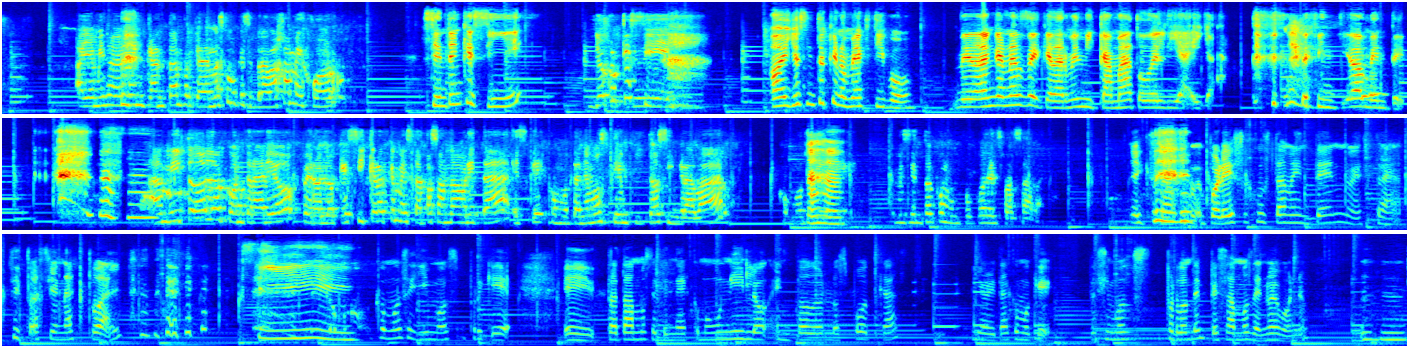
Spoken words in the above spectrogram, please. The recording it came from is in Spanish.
Ay, a mí también me encantan porque además como que se trabaja mejor. ¿Sienten que sí? Yo creo que sí. Ay, yo siento que no me activo. Me dan ganas de quedarme en mi cama todo el día y ya. Definitivamente. A mí todo lo contrario, pero lo que sí creo que me está pasando ahorita es que como tenemos tiempito sin grabar, como que me siento como un poco desfasada. Exacto, por eso justamente nuestra situación actual. Sí. ¿Cómo, seguimos? Porque eh, tratamos de tener como un hilo en todos los podcasts y ahorita como que decimos por dónde empezamos de nuevo, ¿no?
